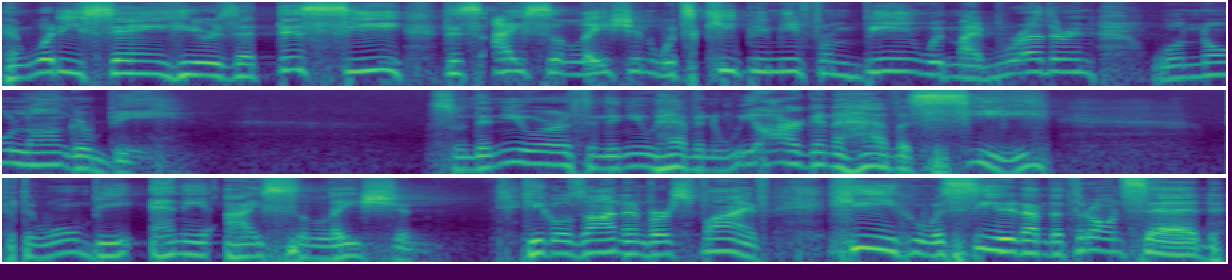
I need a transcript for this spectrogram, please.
And what he's saying here is that this sea, this isolation, what's keeping me from being with my brethren, will no longer be. So, in the new earth and the new heaven, we are going to have a sea, but there won't be any isolation. He goes on in verse 5 He who was seated on the throne said,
